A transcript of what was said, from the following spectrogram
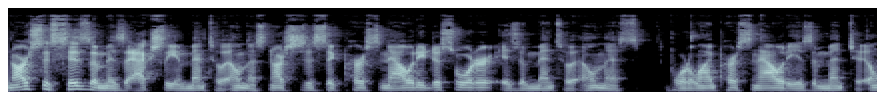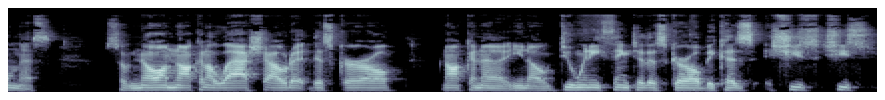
narcissism is actually a mental illness. Narcissistic personality disorder is a mental illness. Borderline personality is a mental illness. So no, I'm not going to lash out at this girl. I'm not going to, you know, do anything to this girl because she's she's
